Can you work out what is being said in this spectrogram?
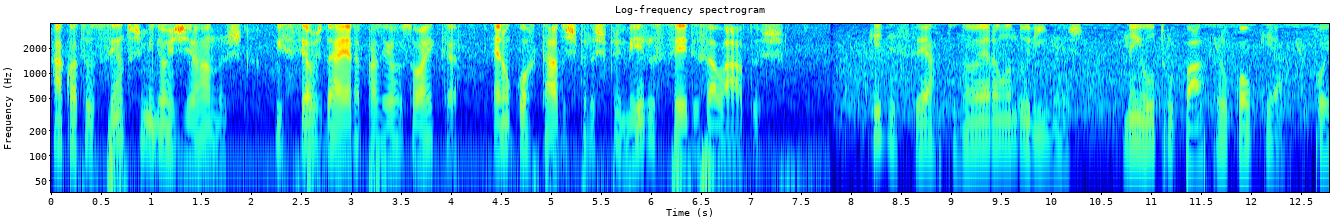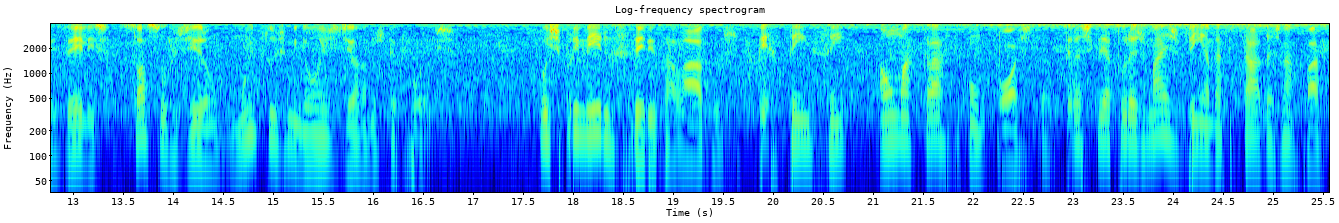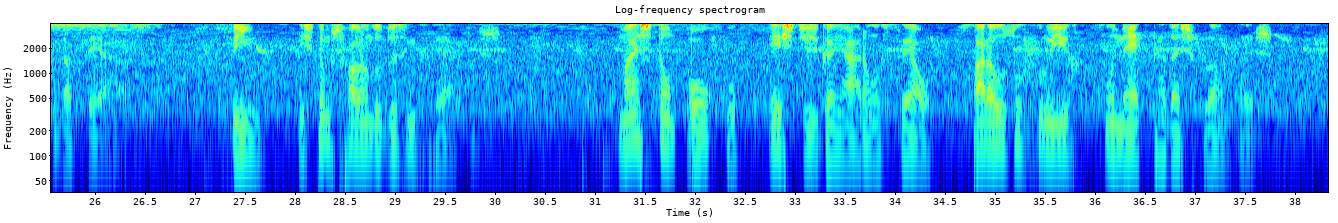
Há 400 milhões de anos, os céus da era paleozoica eram cortados pelos primeiros seres alados. Que de certo não eram andorinhas, nem outro pássaro qualquer, pois eles só surgiram muitos milhões de anos depois. Os primeiros seres alados pertencem a uma classe composta pelas criaturas mais bem adaptadas na face da Terra. Sim, estamos falando dos insetos. Mas tampouco estes ganharam o céu para usufruir o néctar das plantas,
